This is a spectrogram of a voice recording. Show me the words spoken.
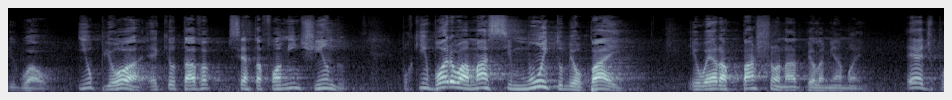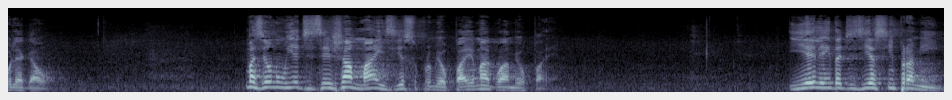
igual. E o pior é que eu estava, de certa forma, mentindo. Porque, embora eu amasse muito meu pai, eu era apaixonado pela minha mãe. Édipo legal. Mas eu não ia dizer jamais isso para o meu pai e magoar meu pai. E ele ainda dizia assim para mim:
